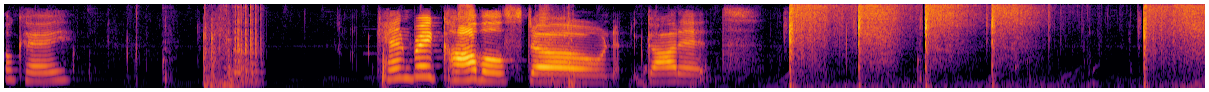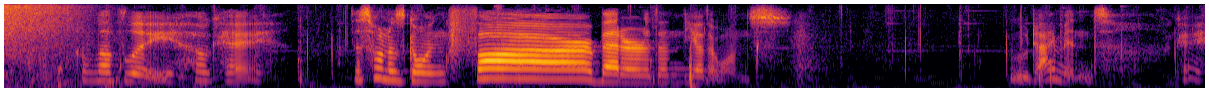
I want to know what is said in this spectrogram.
Okay. Can break cobblestone. Got it. Lovely. Okay. This one is going far better than the other ones. Ooh, diamonds. Okay.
